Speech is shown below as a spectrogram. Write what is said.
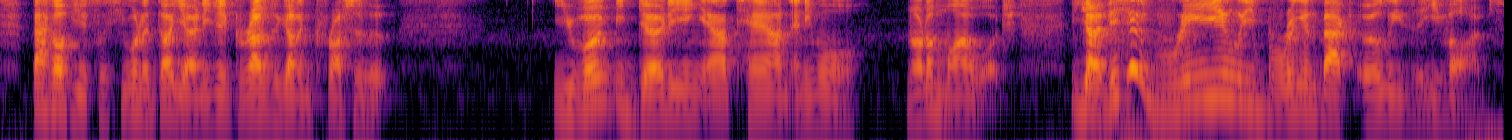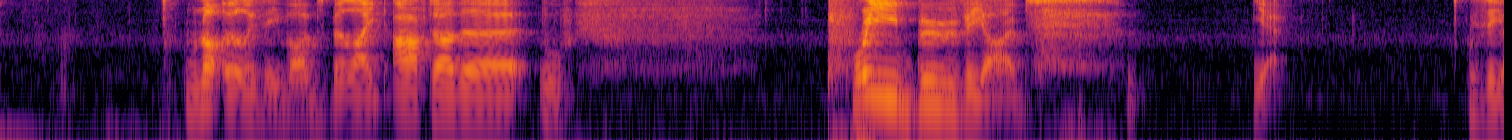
Back off, useless. You want to die? Yo, and he just grabs the gun and crushes it. You won't be dirtying our town anymore. Not on my watch. Yo, this is really bringing back early Z vibes. Well, not early Z vibes, but like after the pre-Boo vibes. Yeah. Z,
